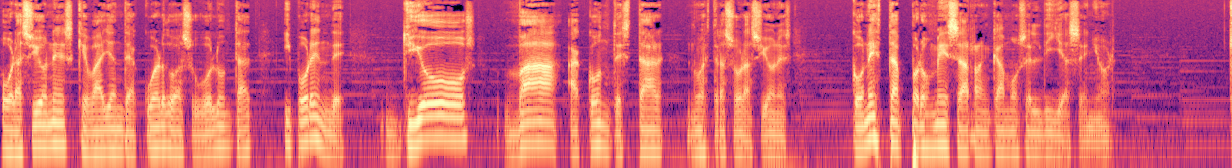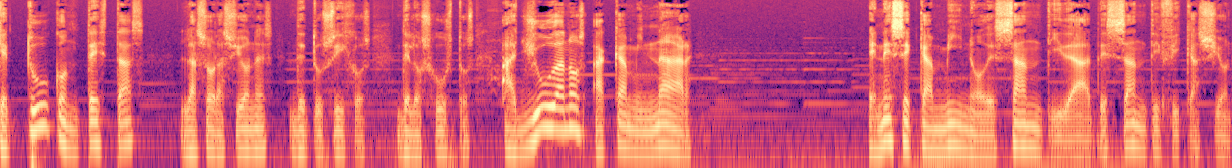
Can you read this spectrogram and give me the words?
oraciones que vayan de acuerdo a su voluntad y por ende Dios va a contestar nuestras oraciones. Con esta promesa arrancamos el día, Señor. Que tú contestas las oraciones de tus hijos, de los justos. Ayúdanos a caminar en ese camino de santidad, de santificación.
